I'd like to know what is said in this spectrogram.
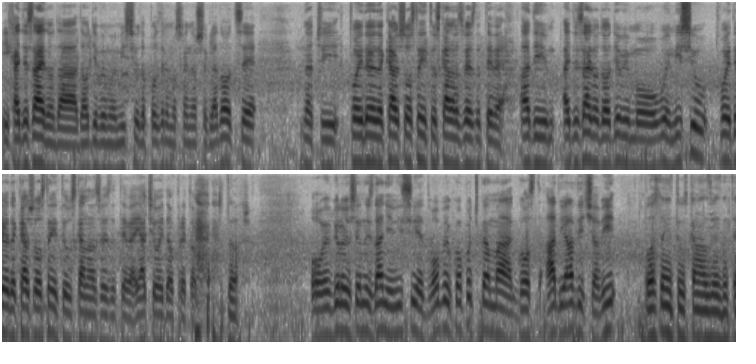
i hajde zajedno da, da odjavimo emisiju, da pozdravimo sve naše gledalce. Znači, tvoj ideja je da kažeš ostanite uz kanal Zvezda TV. Adi, ajde zajedno da odjavimo ovu emisiju. Tvoj ideja je da kažeš ostanite uz kanal Zvezda TV. Ja ću ovaj deo pre toga. Dobro. Ovo je bilo još jedno izdanje emisije Dvoboj u Kopačkama. Gost Adi Avdić, a vi Ostanite uz kanal Zvezda TV.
